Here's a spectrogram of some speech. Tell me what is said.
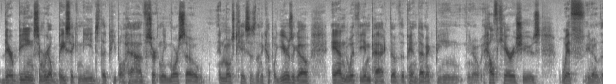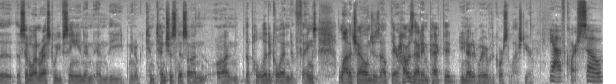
there being some real basic needs that people have, certainly more so in most cases than a couple years ago, and with the impact of the pandemic being, you know, healthcare issues, with you know the the civil unrest we've seen, and and the you know contentiousness on on the political end of things, a lot of challenges out there. How has that impacted United Way over the course of last year? Yeah, of course. So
